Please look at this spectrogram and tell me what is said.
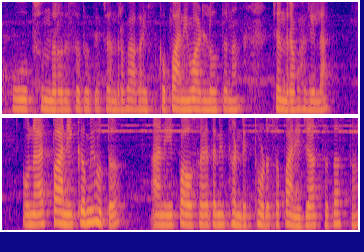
खूप सुंदर दिसत होते. चंद्रभागा इतकं पाणी वाढलं होतं ना चंद्रभागेला. उन्हाळ्यात पाणी कमी होतं आणि पावसाळ्यात आणि थंडीत थोडंसं पाणी जास्तच असतं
